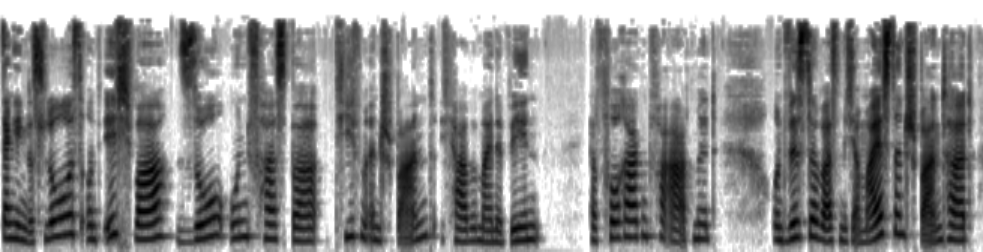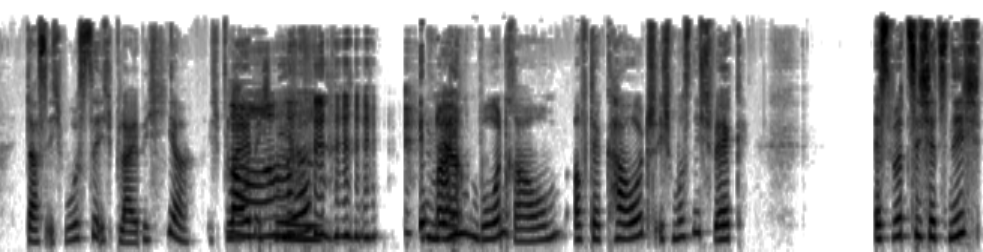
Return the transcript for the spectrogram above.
dann ging das los und ich war so unfassbar tiefenentspannt. Ich habe meine Wehen hervorragend veratmet. Und wisst ihr, was mich am meisten entspannt hat? Dass ich wusste, ich bleibe hier. Ich bleibe oh. hier in meinem ja. Wohnraum auf der Couch. Ich muss nicht weg. Es wird sich jetzt nicht,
